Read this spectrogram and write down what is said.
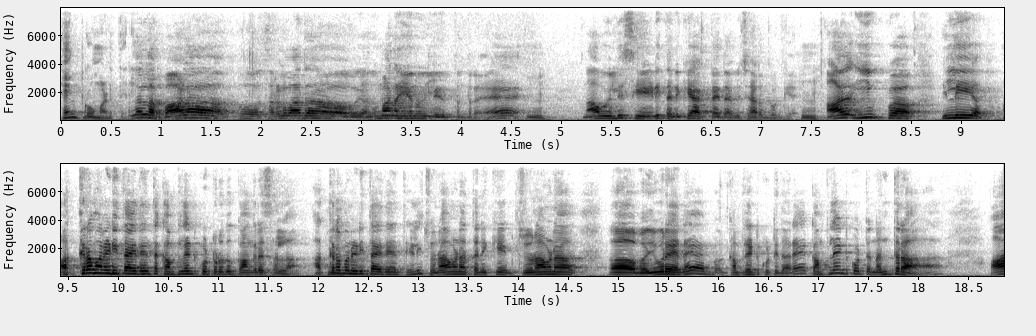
ಹೆಂಗ್ ಪ್ರೂವ್ ಮಾಡ್ತೀರಿ? ಇಲ್ಲ ಬಹಳ ಸರಳವಾದ ಅನುಮಾನ ಏನು ಇಲ್ಲಿ ಅಂತಂದ್ರೆ, ನಾವು ಇಲ್ಲಿ ಸಿ ಡಿ ತನಿಖೆ ಆಗ್ತಾ ಇದೆ ಆ ವಿಚಾರದ ಬಗ್ಗೆ. ಆ, ಈ ಇಲ್ಲಿ ಅಕ್ರಮ ನಡೀತಾ ಇದೆ ಅಂತ ಕಂಪ್ಲೇಂಟ್ ಕೊಟ್ಟಿರೋದು ಕಾಂಗ್ರೆಸ್ ಅಲ್ಲ. ಅಕ್ರಮ ನಡೀತಾ ಇದೆ ಅಂತ ಹೇಳಿ ಚುನಾವಣಾ ತನಿಖೆ, ಚುನಾವಣಾ ಇವರೇನೆ ಕಂಪ್ಲೇಂಟ್ ಕೊಟ್ಟಿದ್ದಾರೆ. ಕಂಪ್ಲೇಂಟ್ ಕೊಟ್ಟ ನಂತರ ಆ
